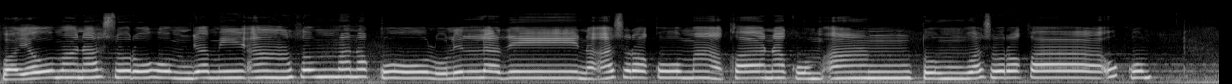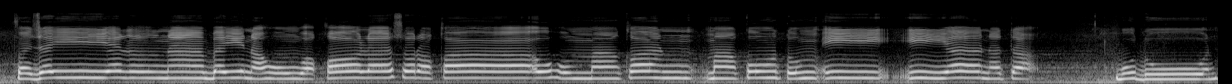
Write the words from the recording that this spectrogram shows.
Wa yawma nahsuruhum jami'an thumma naqulu lilladzina asraku ma kanakum antum wa surakaukum فزيلنا بينهم وقال شركاؤهم ما كان ما كنتم إيانا تعبدون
